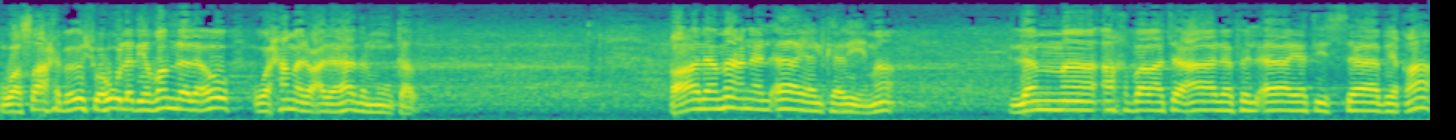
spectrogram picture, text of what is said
وصاحب الرشوة هو الذي ظن له وحمل على هذا المنكر. قال معنى الآية الكريمة لما أخبر تعالى في الآية السابقة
